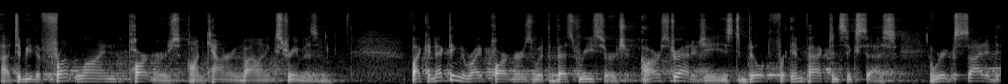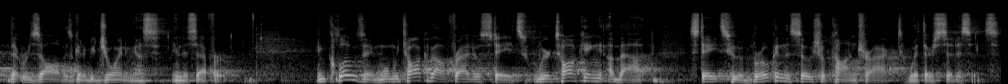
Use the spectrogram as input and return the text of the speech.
uh, to be the frontline partners on countering violent extremism. By connecting the right partners with the best research, our strategy is to build for impact and success, and we're excited that Resolve is going to be joining us in this effort. In closing, when we talk about fragile states, we're talking about states who have broken the social contract with their citizens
